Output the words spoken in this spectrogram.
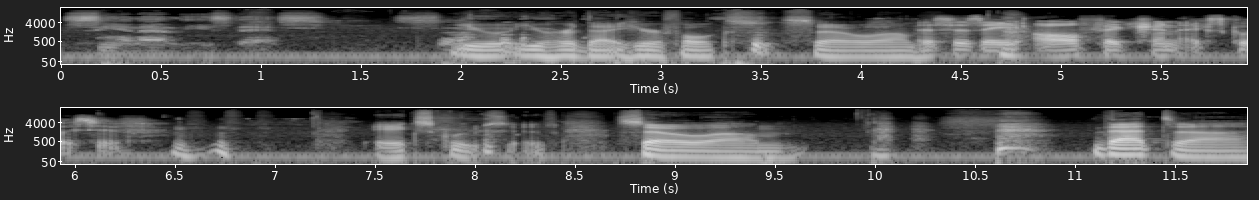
CNN these days. So, You you heard that here, folks. So um, This is a all fiction exclusive. exclusive. So um, that uh,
